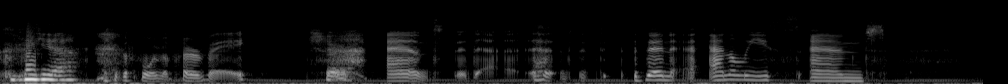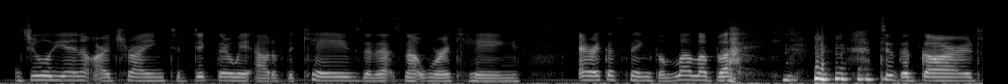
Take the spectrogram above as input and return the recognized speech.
yeah. in the form of Hervé. Sure. And then Anneliese and Julian are trying to dig their way out of the caves, and that's not working. Erika sings a lullaby to the guard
